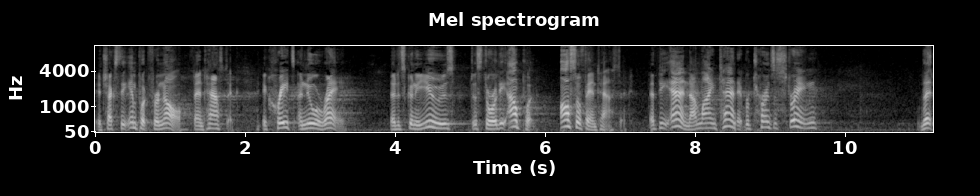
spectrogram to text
It checks the input for null, fantastic. It creates a new array that it's gonna use to store the output, also fantastic. At the end, on line 10, it returns a string that,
